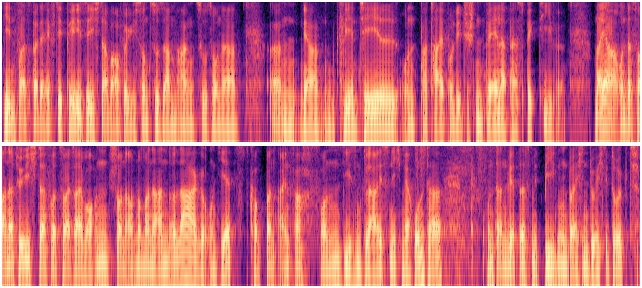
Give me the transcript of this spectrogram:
jedenfalls bei der FDP sehe ich da aber auch wirklich so einen Zusammenhang zu so einer ähm, ja, Klientel- und parteipolitischen Wählerperspektive. Naja, und das war natürlich da vor zwei, drei Wochen schon auch nochmal eine andere Lage. Und jetzt kommt man einfach von diesem Gleis nicht mehr runter. Und dann wird das mit Biegen und Brechen durchgedrückt.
